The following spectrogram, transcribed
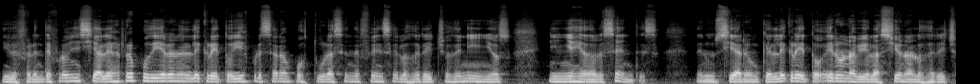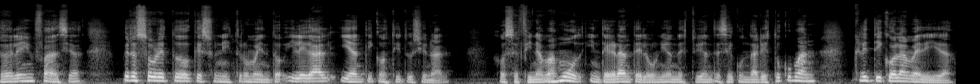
y diferentes provinciales repudieran el decreto y expresaran posturas en defensa de los derechos de niños, niñas y adolescentes. Denunciaron que el decreto era una violación a los derechos de la infancia, pero sobre todo que es un instrumento ilegal y anticonstitucional. Josefina Mahmoud, integrante de la Unión de Estudiantes Secundarios Tucumán, criticó la medida.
